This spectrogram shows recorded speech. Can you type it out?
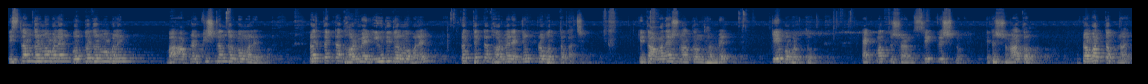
ইসলাম ধর্ম বলেন, বৌদ্ধ ধর্ম বলেন, বা আপনার খ্রিস্টান ধর্ম বলেন, প্রত্যেকটা ধর্মের, ইহুদি ধর্ম বলেন, প্রত্যেকটা ধর্মের একজন প্রবর্তক আছে। কিন্তু আমাদের সনাতন ধর্মের কে প্রবর্তক? একমাত্র স্বয়ং শ্রীকৃষ্ণ। এটা সনাতন। প্রবর্তক নয়।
